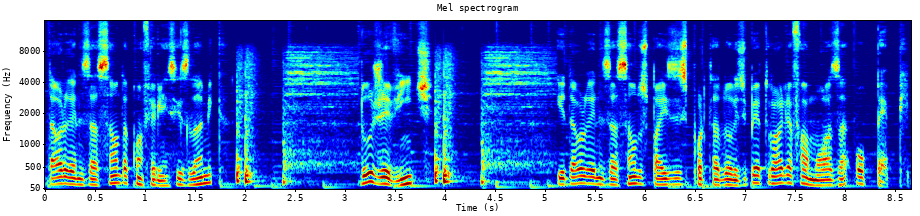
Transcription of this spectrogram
da Organização da Conferência Islâmica, do G20 e da Organização dos Países Exportadores de Petróleo, a famosa OPEP.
